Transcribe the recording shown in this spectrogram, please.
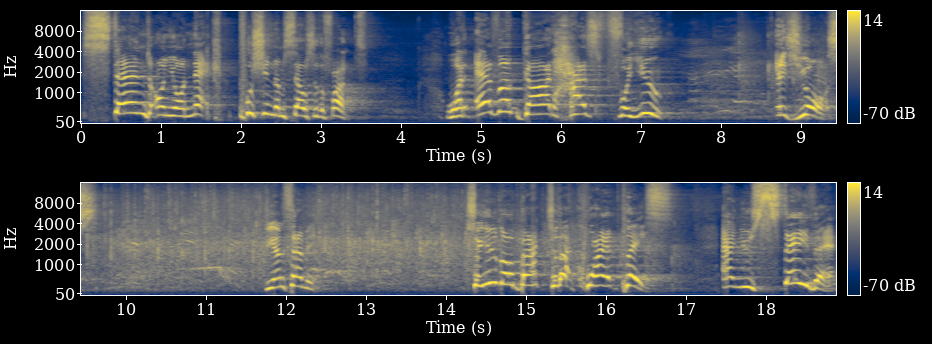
stand on your neck, pushing themselves to the front. Whatever God has for you is yours. Do you understand me? So you go back to that quiet place and you stay there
